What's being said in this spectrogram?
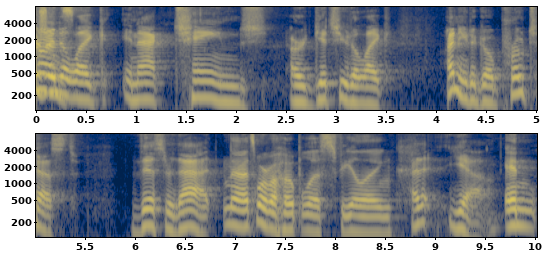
trying to like enact change or get you to like, I need to go protest this or that. no, it's more of a hopeless feeling. I, yeah, and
